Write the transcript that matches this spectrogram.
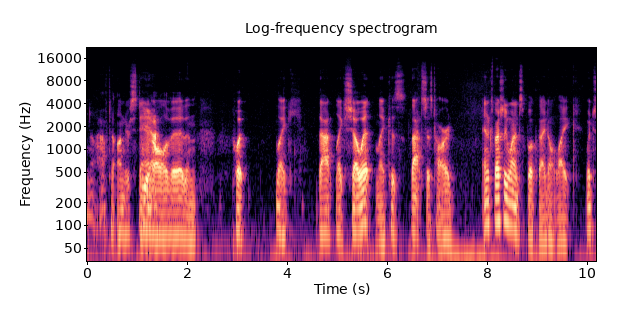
you know have to understand Yeah. all of it and put like that like show it like because that's just hard. And especially when it's a book that i don't like which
